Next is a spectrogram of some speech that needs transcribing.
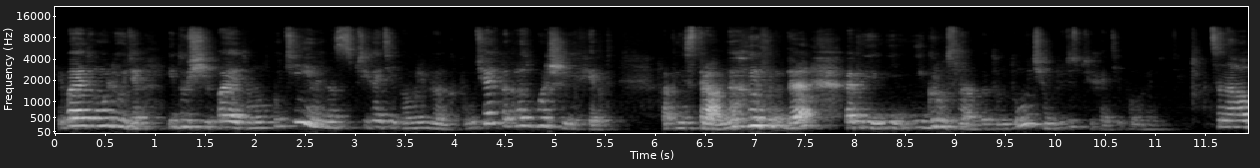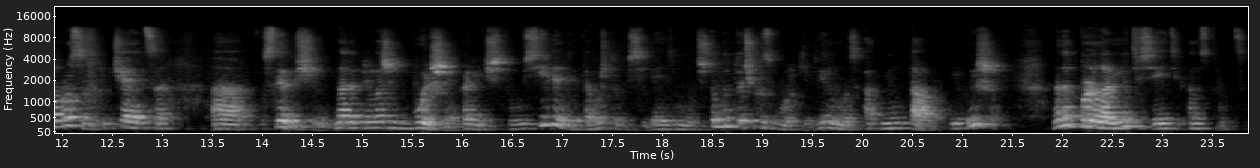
И поэтому люди, идущие по этому пути именно с психотипом ребенка, получают как раз больший эффект, как ни странно, да, как ни грустно об этом думать, чем люди с психотипом родителей. Цена вопроса заключается а, в следующем. Надо приложить большее количество усилий для того, чтобы себя изменить. Чтобы точка сборки двинулась от ментала и выше, надо проломить все эти конструкции.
